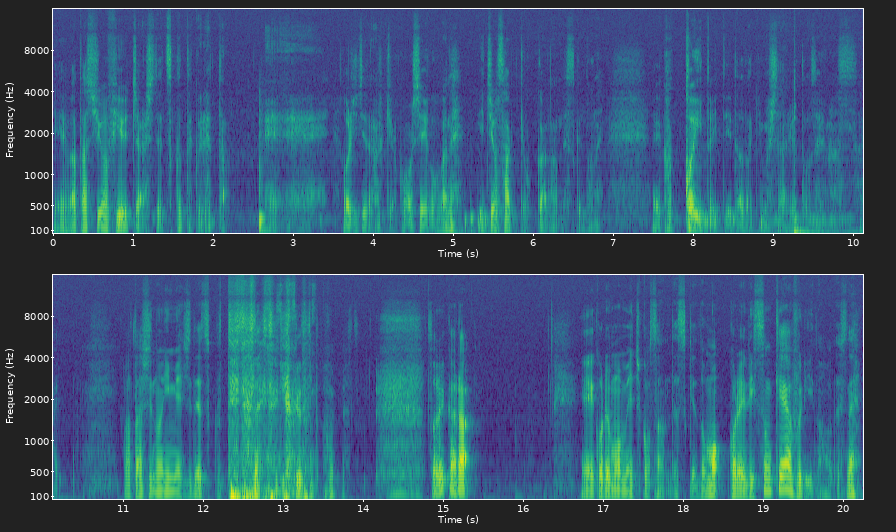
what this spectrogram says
えー、私をフューチャーして作ってくれた、えー、オリジナル曲教え子がね一応作曲家なんですけどね、かっこいいと言っていただきましてありがとうございます。はい私のイメージで作っていただいた曲だと思います。それから、えー、これもメチコさんですけども、これリスンケアフリーの方ですね。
